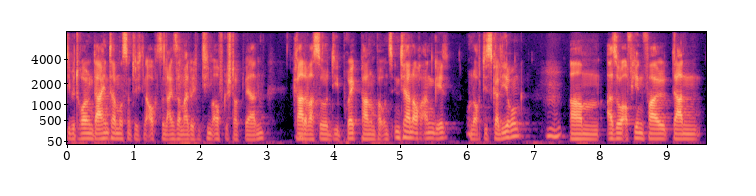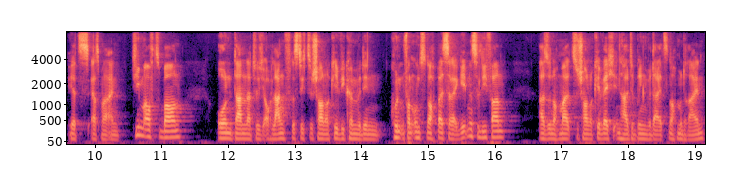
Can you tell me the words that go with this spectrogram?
die Betreuung dahinter muss natürlich dann auch so langsam mal durch ein Team aufgestockt werden. Gerade was so die Projektplanung bei uns intern auch angeht und auch die Skalierung. Ähm, also auf jeden Fall dann jetzt erstmal ein Team aufzubauen und dann natürlich auch langfristig zu schauen, okay, wie können wir den Kunden von uns noch bessere Ergebnisse liefern? Also nochmal zu schauen, okay, welche Inhalte bringen wir da jetzt noch mit rein?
